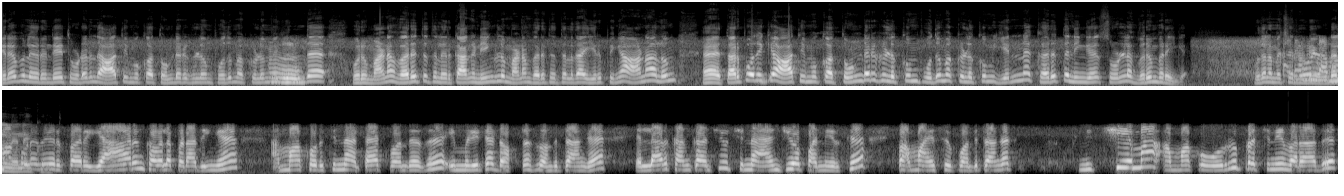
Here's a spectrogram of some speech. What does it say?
இரவிலிருந்தே தொடர்ந்து அதிமுக தொண்டர்களும் பொதுமக்களும் மிகுந்த ஒரு மன வருத்தத்தில் இருக்காங்க. நீங்களும் மன வருத்தத்தில் தான் இருப்பீங்க. ஆனாலும் தற்போதைக்கு அதிமுக தொண்டர்களுக்கும் பொதுமக்களுக்கும் என்ன கருத்தை நீங்க சொல்ல விரும்புறீங்க? முதலமைச்சருடைய அம்மா உடல்நிலை. இருப்பாரு. யாரும் கவலைப்படாதீங்க. அம்மாவுக்கு ஒரு சின்ன அட்டாக் வந்தது. இம்மிடியா டாக்டர்ஸ் வந்துட்டாங்க. எல்லாரும் கண்காணிச்சு ஒரு சின்ன ஆன்ஜியோ பண்ணிருக்கு. இப்போ அம்மா ஐசியூக்கு வந்துட்டாங்க. நிச்சயமா அம்மாவுக்கு ஒரு பிரச்சனையும் வராது.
